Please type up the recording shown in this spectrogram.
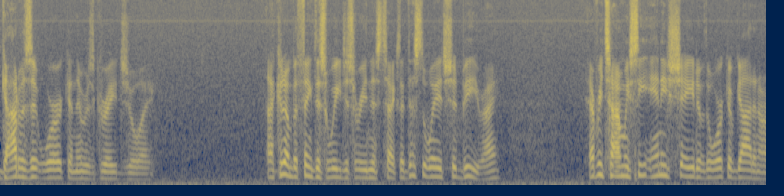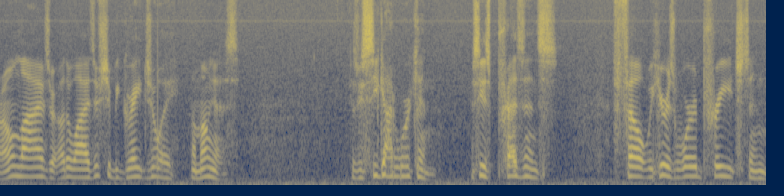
God was at work and there was great joy. I couldn't but think this week, just reading this text, that this is the way it should be, right? Every time we see any shade of the work of God in our own lives or otherwise, there should be great joy among us. Because we see God working, we see His presence felt, we hear His word preached, and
